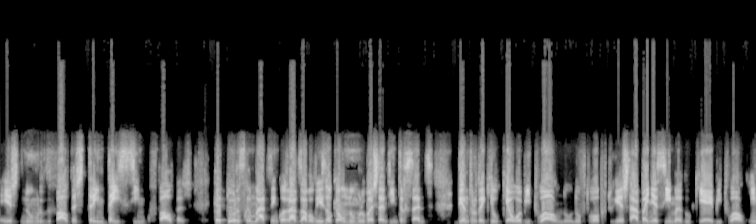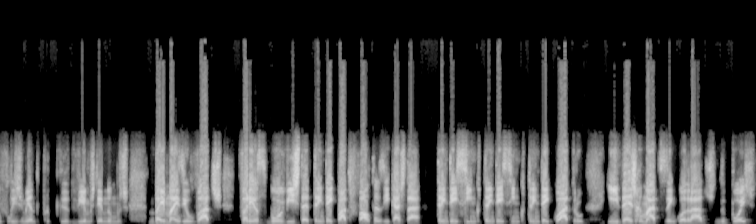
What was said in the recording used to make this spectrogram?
este número de faltas, 35 faltas, 14 remates enquadrados à baliza, o que é um número bastante interessante, dentro daquilo que é o habitual no, no futebol português, está bem acima do que é habitual, infelizmente, porque devíamos ter números bem mais elevados. Farense Boa Vista, 34 faltas, e cá está, 35, 35, 34 e 10 remates enquadrados. Depois,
